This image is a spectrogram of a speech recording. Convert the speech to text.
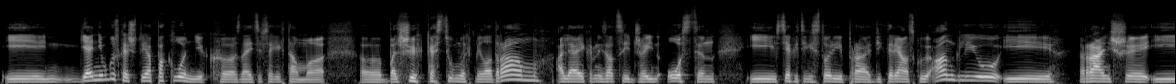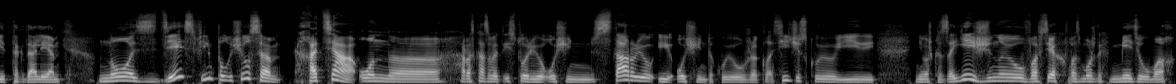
И я не могу сказать, что я поклонник, э, знаете, всяких там э, э, больших костюмных мелодрам, а экранизации Джейн Остин и всех этих историй про викторианскую Англию и раньше и так далее. Но здесь фильм получился, хотя он э, рассказывает историю очень старую и очень такую уже классическую и немножко заезженную во всех возможных медиумах,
